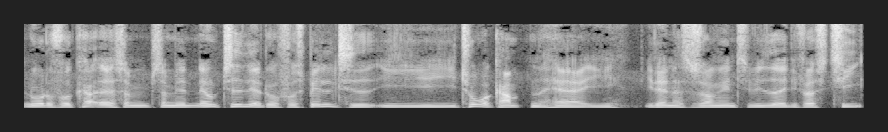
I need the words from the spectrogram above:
nu har du fået, øh, som, som jeg nævnte tidligere, du har fået spilletid i, i to af kampene her i, i den her sæson indtil videre i de første 10.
